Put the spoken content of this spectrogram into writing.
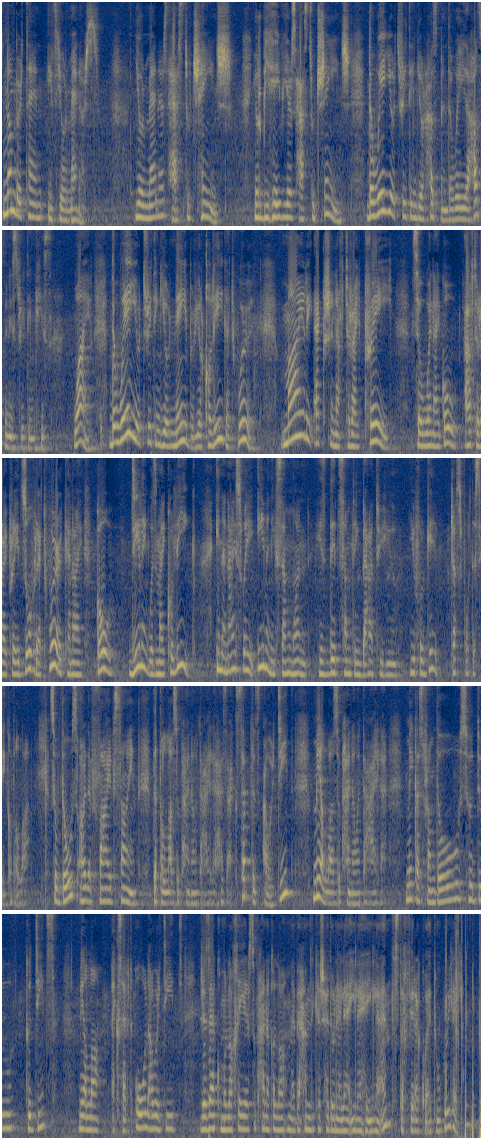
Number 10 is your manners. Your manners has to change. Your behaviors has to change. The way you're treating your husband the way the husband is treating his wife the way you're treating your neighbor your colleague at work. My reaction after i pray. So when i go after i prayed zuhr at work and i go dealing with my colleague in a nice way even if someone has did something bad to you you forgive just for the sake of Allah. So those are the five signs that Allah subhanahu wa ta'ala has accepted our deed. May Allah subhanahu wa ta'ala make us from those who do good deeds. May Allah accept all our deeds. جزاكم الله خير سبحانك اللهم بحمدك أشهد أن لا إله إلا أنت استغفرك وأتوب إليك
